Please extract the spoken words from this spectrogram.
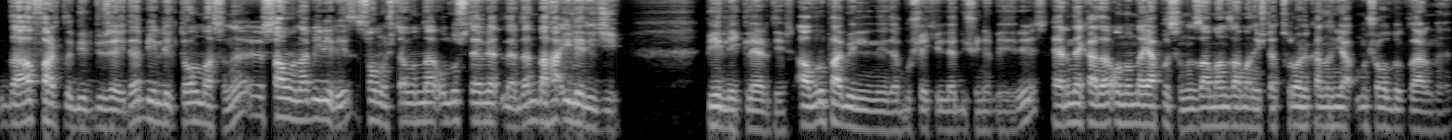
daha farklı bir düzeyde birlikte olmasını e, savunabiliriz. Sonuçta bunlar ulus devletlerden daha ilerici birliklerdir. Avrupa Birliği'ni de bu şekilde düşünebiliriz. Her ne kadar onun da yapısını zaman zaman işte Troika'nın yapmış olduklarını,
